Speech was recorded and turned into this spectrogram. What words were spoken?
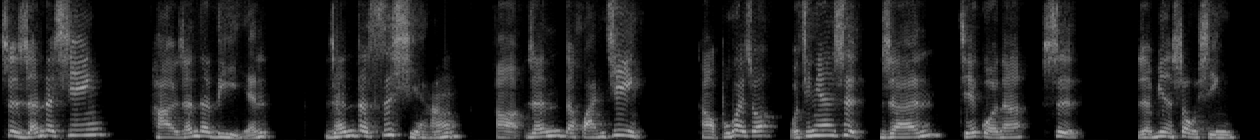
是人的心，好，人的脸，人的思想啊，人的环境，好，不会说我今天是人，结果呢是。人面兽心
